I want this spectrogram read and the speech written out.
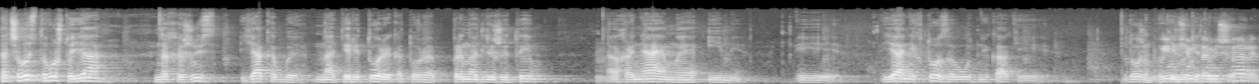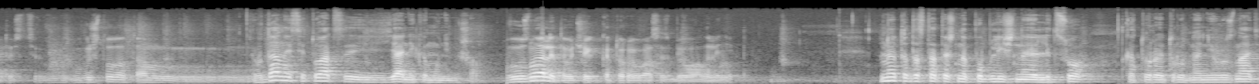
Началось с того, что я нахожусь якобы на территории, которая принадлежит им, охраняемая ими. И я никто зовут никак и должен Вы им чем-то мешали? То есть вы что-то там... В данной ситуации я никому не мешал. Вы узнали того человека, который вас избивал или нет? Но это достаточно публичное лицо, которое трудно не узнать.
